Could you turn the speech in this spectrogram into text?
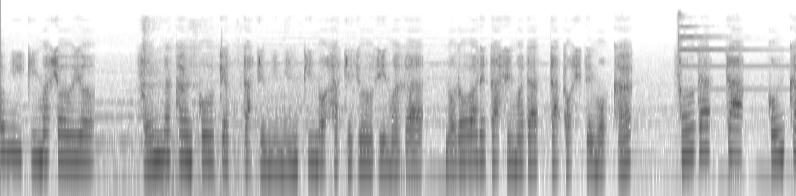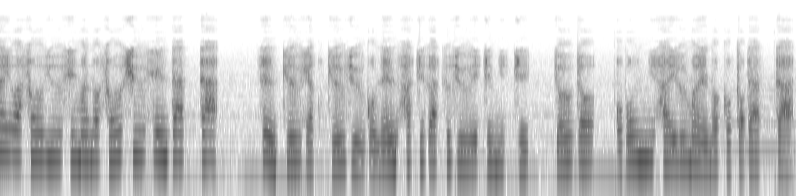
緒に行きましょうよ。そんな観光客たちに人気の八丈島が、呪われた島だったとしてもか？そうだった。今回はそういう島の総集編だった。1995年8月11日、ちょうど、お盆に入る前のことだった。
